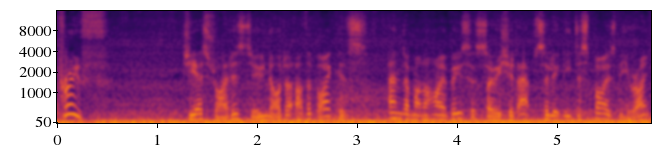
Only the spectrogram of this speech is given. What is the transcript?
Proof! GS riders do nod at other bikers. And I'm on a Hayabusa, so he should absolutely despise me, right?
